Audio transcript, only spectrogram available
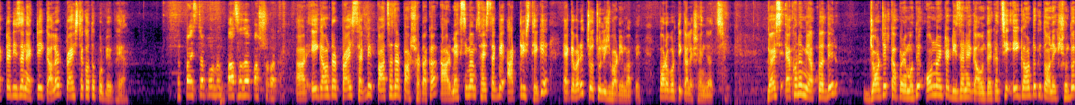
একটা ডিজাইন একটাই কালার প্রাইসটা কত পড়বে ভাইয়া? প্রাইসটা পড়বে পাঁচ হাজার পাঁচশো টাকা। আর এই গাউনটার প্রাইস থাকবে পাঁচ হাজার পাঁচশো টাকা, আর ম্যাক্সিমাম সাইজ থাকবে আটত্রিশ থেকে একেবারে চৌচল্লিশ বডি মাপে পরবর্তী কালেকশন যাচ্ছে। গাইস এখন আমি আপনাদের জর্জেট কাপড়ের মধ্যে অন্য একটা ডিজাইনের গাউন দেখাচ্ছি। এই গাউনটা কিন্তু অনেক সুন্দর।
